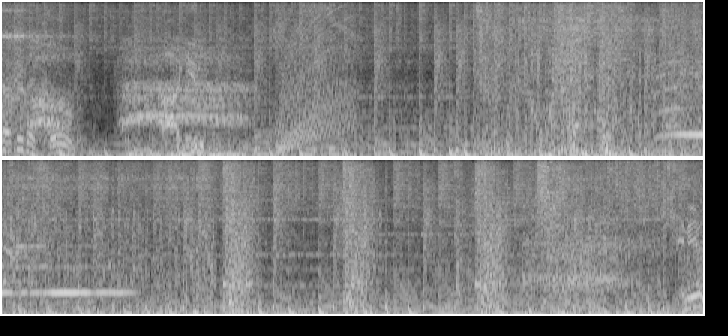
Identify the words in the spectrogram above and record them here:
だけで。こうあげる攻めよう。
